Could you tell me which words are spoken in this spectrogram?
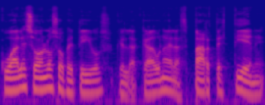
cuáles son los objetivos que cada una de las partes tiene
